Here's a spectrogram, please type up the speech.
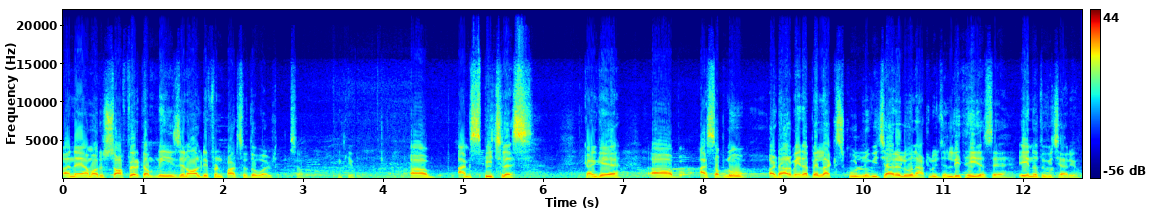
અને અમારું software company is in all different parts of the world so thank you I am speechless કારણ કે આ સપનું અઢાર મહિના પહેલાં સ્કૂલનું વિચારેલું અને આટલું જલ્દી થઈ જશે, એ નહોતું વિચાર્યું.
